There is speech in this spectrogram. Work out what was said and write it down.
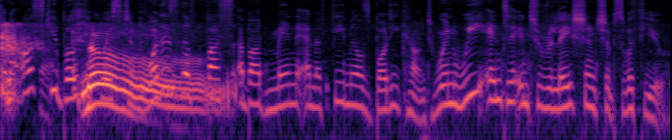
can I ask you both No. a question? What is the fuss about men and a female's body count? When we enter into relationships with you,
